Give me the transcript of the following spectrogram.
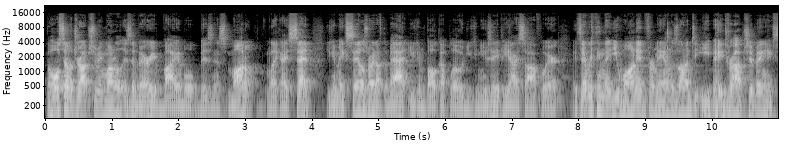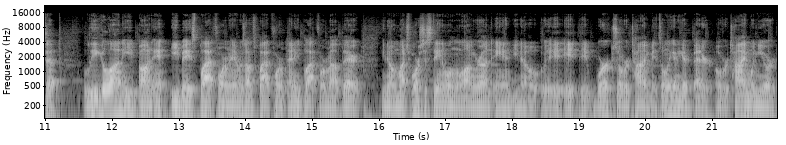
The wholesale dropshipping model is a very viable business model. Like I said, you can make sales right off the bat, you can bulk upload, you can use API software. It's everything that you wanted from Amazon to eBay dropshipping, except legal on, e- on eBay's platform, Amazon's platform, any platform out there. You know, much more sustainable in the long run, and you know, it, it, it works over time. It's only going to get better over time when you're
